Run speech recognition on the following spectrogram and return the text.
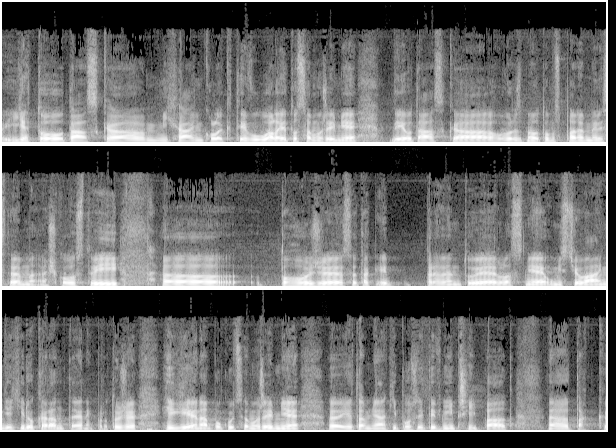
je to otázka míchání kolektivů, ale je to samozřejmě i otázka, hovorili jsme o tom s panem ministrem školství, eh, toho, že se tak i preventuje vlastně umístěvání dětí do karantény, protože hygiena, pokud samozřejmě eh, je tam nějaký pozitivní případ, tak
